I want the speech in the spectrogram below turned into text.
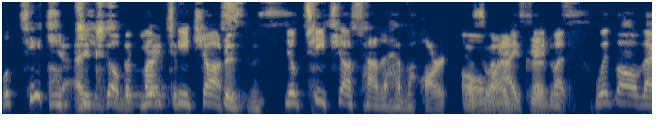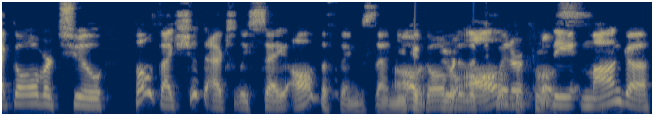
We'll teach I'll you as you go, but you'll teach us. Business. You'll teach us how to have a heart. Oh what my I say. But with all that, go over to both. I should actually say all the things then. You Oh, could go over to the the Twitter. plus. the manga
